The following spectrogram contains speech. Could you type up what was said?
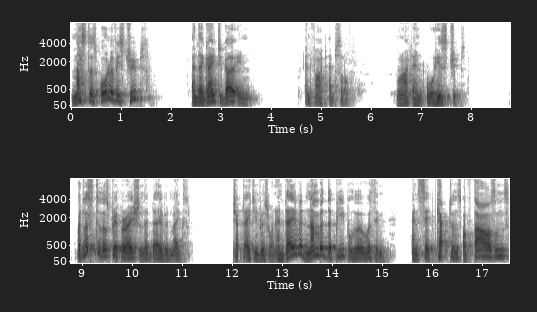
musters all of his troops and they're going to go in and fight Absalom, right, and all his troops. But listen to this preparation that David makes. Chapter 18, verse 1. And David numbered the people who were with him and set captains of thousands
